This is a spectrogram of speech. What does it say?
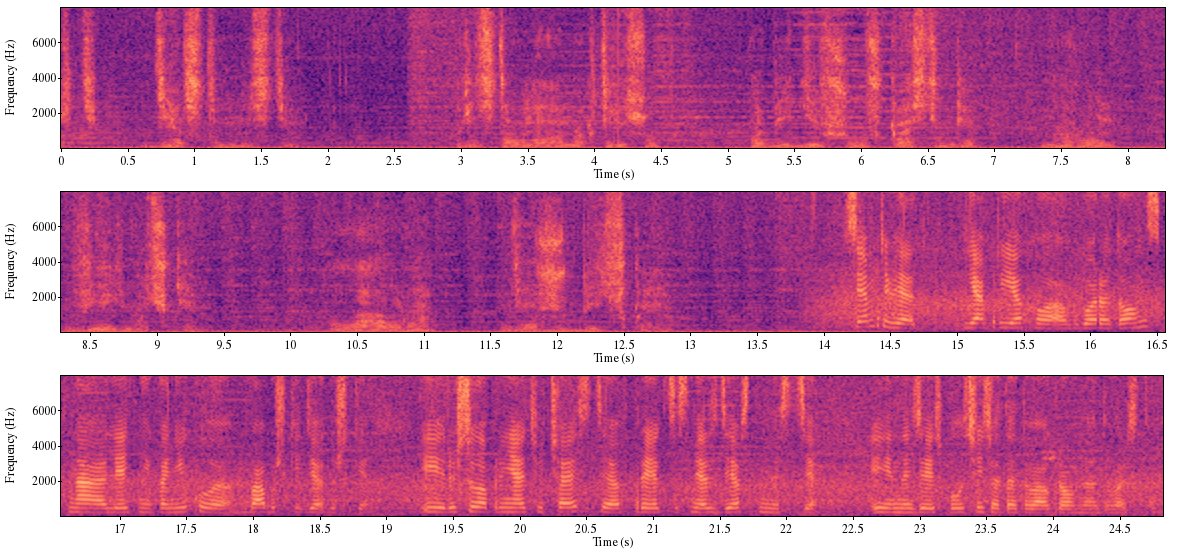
смерть девственности. Представляем актрису, победившую в кастинге на роль ведьмочки. Лаура Вержбицкая. Всем привет! Я приехала в город Омск на летние каникулы бабушки и дедушки и решила принять участие в проекте «Смерть девственности» и надеюсь получить от этого огромное удовольствие.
